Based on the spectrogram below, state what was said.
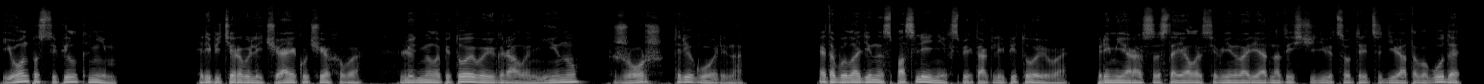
и он поступил к ним. Репетировали «Чайку» Чехова, Людмила Петуева играла Нину, Жорж — Тригорина. Это был один из последних спектаклей Петуева. Премьера состоялась в январе 1939 года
